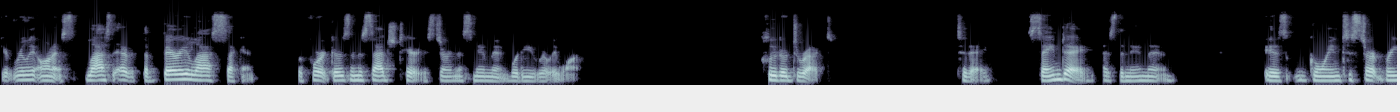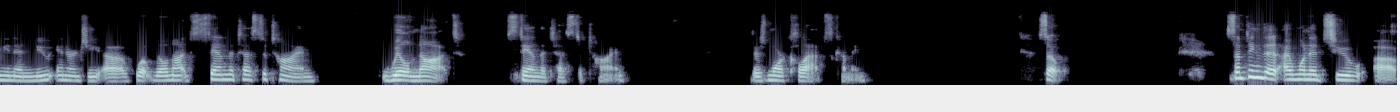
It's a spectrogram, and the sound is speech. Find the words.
Get really honest. Last at the very last second before it goes into Sagittarius during this new moon, what do you really want? Pluto direct today, same day as the new moon is going to start bringing in new energy of what will not stand the test of time will not stand the test of time. There's more collapse coming. So, something that I wanted to um,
